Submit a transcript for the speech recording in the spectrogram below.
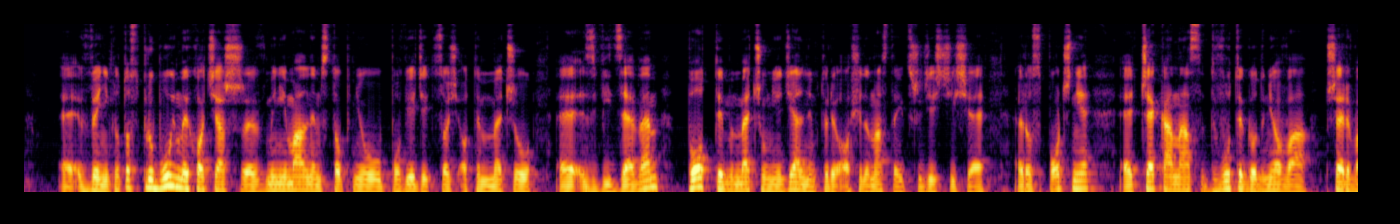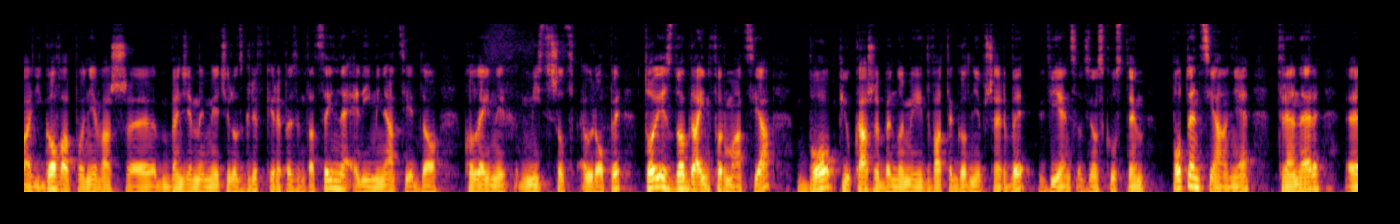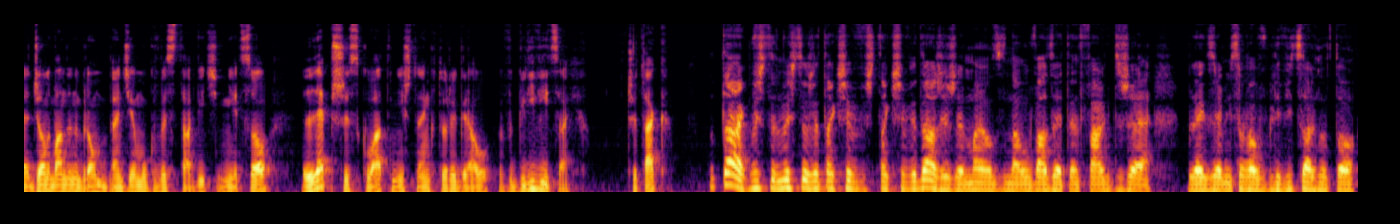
wynik. No to spróbujmy chociaż e, w minimalnym stopniu powiedzieć coś o tym meczu e, z Widzewem. Po tym meczu niedzielnym, który o 17.30 się rozpocznie, e, czeka nas dwutygodniowa przerwa ligowa, ponieważ e, będziemy mieć rozgrywki reprezentacyjne, eliminacje do kolejnych Mistrzostw Europy. To jest dobra informacja, bo piłkarze będą mieli dwa tygodnie przerwy, więc w związku z tym potencjalnie trener e, John Van den Brom będzie mógł wystawić nieco lepszy skład niż ten, który grał w Gliwicach. Czy tak? No tak, myślę, myślę że tak się, tak się wydarzy, że mając na uwadze ten fakt, że Lech zremisował w Gliwicach, no to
